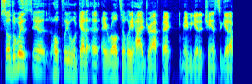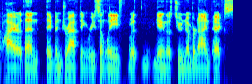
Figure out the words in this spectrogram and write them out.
so the Wiz, you know, hopefully, will get a, a relatively high draft pick. Maybe get a chance to get up higher than they've been drafting recently with getting those two number nine picks,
